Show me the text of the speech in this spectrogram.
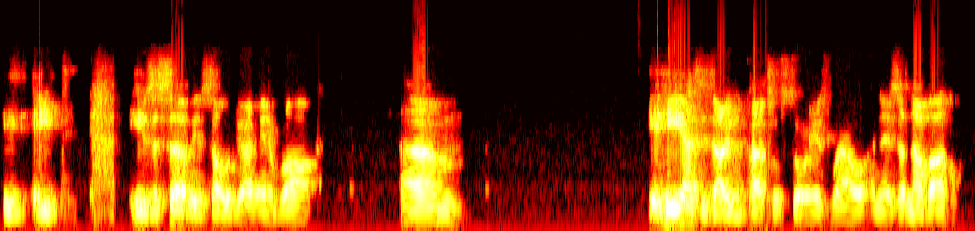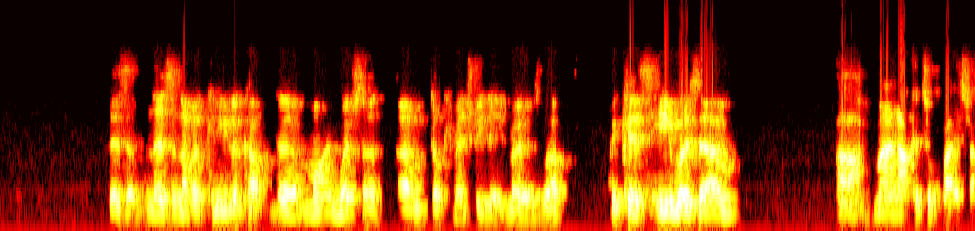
he he he was a Serbian soldier in Iraq. Um, he has his own personal story as well, and there's another. There's a there's another. Can you look up the Martin Webster um, documentary that he wrote as well? Because he was. Um, ah man, I could talk about this for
